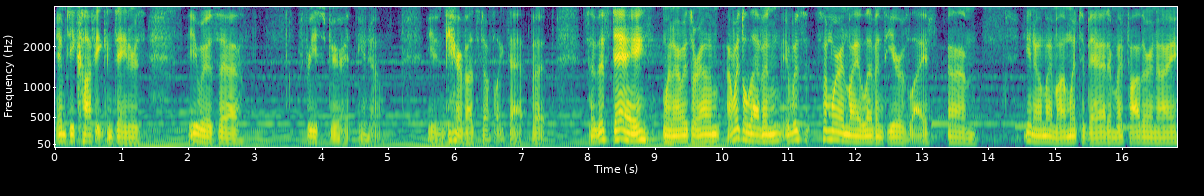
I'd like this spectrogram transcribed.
empty coffee containers. He was a free spirit, you know. He didn't care about stuff like that. But so this day, when I was around, I was 11. It was somewhere in my 11th year of life. Um, you know, my mom went to bed, and my father and I,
